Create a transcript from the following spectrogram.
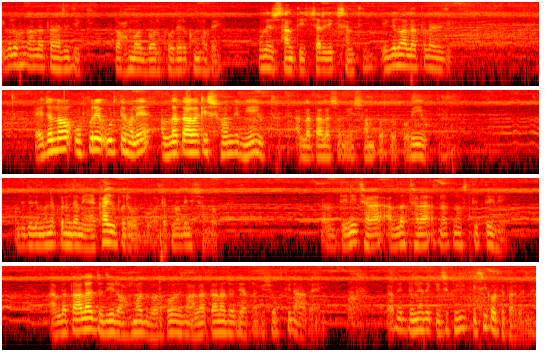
এগুলো হলো আল্লাহ তালা রিজিক। রহমত, বরকত এরকমভাবে মনের শান্তি, শারীরিক শান্তি, এগুলো আল্লাহ তালা রিজিক। তো এই জন্য উপরে উঠতে হলে আল্লাহ তালাকে সঙ্গে নিয়েই উঠতে হবে। আল্লাহ তালার সঙ্গে সম্পর্ক করেই উঠতে হবে। আপনি যদি মনে করেন যে আমি একাই উপরে উঠবো, এটা কোনোদিনই সম্ভব না। কারণ তিনি ছাড়া, আল্লাহ ছাড়া আপনার কোনো অস্তিত্বই নেই। আল্লাহ তাআলা যদি রহমত, বরকত এবং আল্লাহ তাআলা যদি আপনাকে শক্তি না দেয়, আপনি দুনিয়াতে কিছু কিছু, কিছুই করতে পারবেন না।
